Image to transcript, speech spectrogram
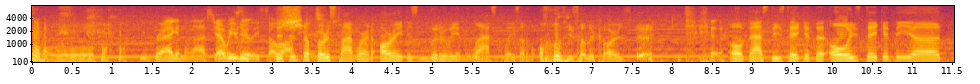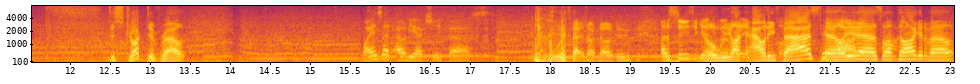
oh. You bragging the last Yeah, one. we too. really fell This off. is the first time where an R8 is literally in last place out of all these other cars. oh, Nasty's taking the. Oh, he's taking the uh, destructive route. Why is that Audi actually fast? I don't know, dude. As soon as you get Yo, we the got an Audi fast. Hell fire. yeah, that's what I'm talking about.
